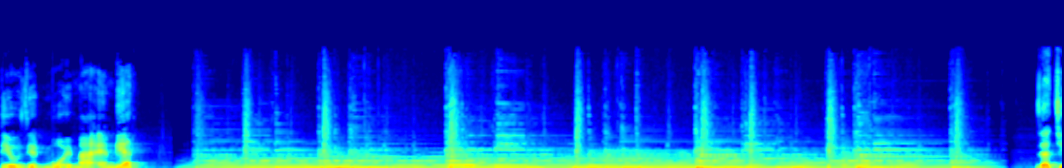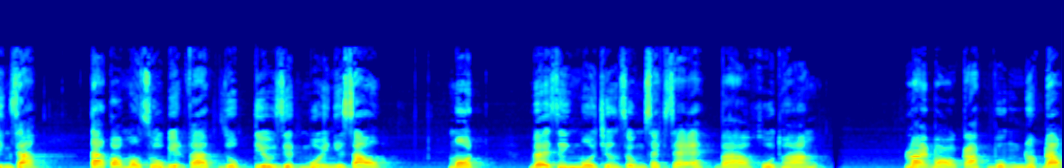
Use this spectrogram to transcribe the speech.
tiêu diệt muỗi mà em biết. Rất chính xác, ta có một số biện pháp giúp tiêu diệt muỗi như sau. 1. Vệ sinh môi trường sống sạch sẽ và khô thoáng. Loại bỏ các vũng nước động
